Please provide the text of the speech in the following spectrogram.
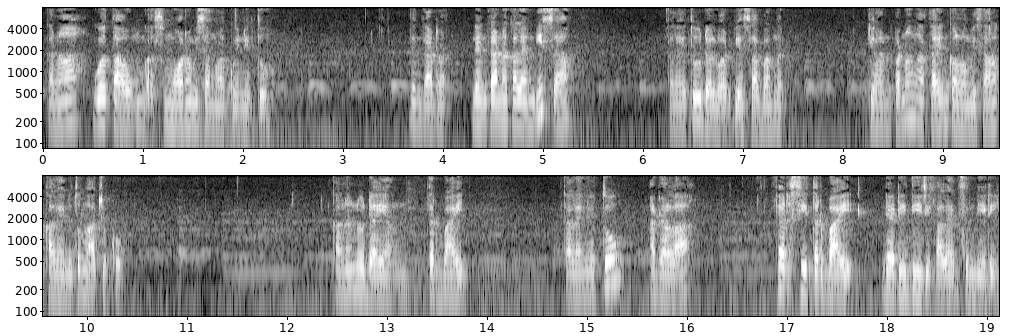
Karena gue tahu nggak semua orang bisa ngelakuin itu. Dan karena dan karena kalian bisa kalian itu udah luar biasa banget. Jangan pernah ngatain kalau misalnya kalian itu nggak cukup kalian udah yang terbaik kalian itu adalah versi terbaik dari diri kalian sendiri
